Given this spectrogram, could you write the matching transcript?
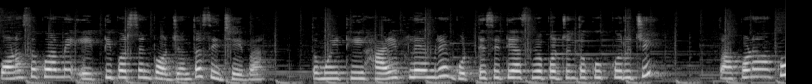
ପଣସକୁ ଆମେ ଏଇଟି ପରସେଣ୍ଟ ପର୍ଯ୍ୟନ୍ତ ସିଝେଇବା। ତ ମୁଁ ଏଠି ହାଇ ଫ୍ଲେମ୍ରେ ଗୋଟେ ସିଟି ଆସିବା ପର୍ଯ୍ୟନ୍ତ କୁକ୍ କରୁଛି। ତ ଆପଣଙ୍କୁ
